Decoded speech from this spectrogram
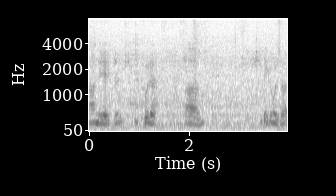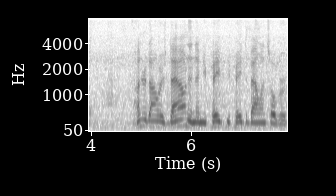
on the acreage. You put a um, I think it was a hundred dollars down, and then you paid you paid the balance over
